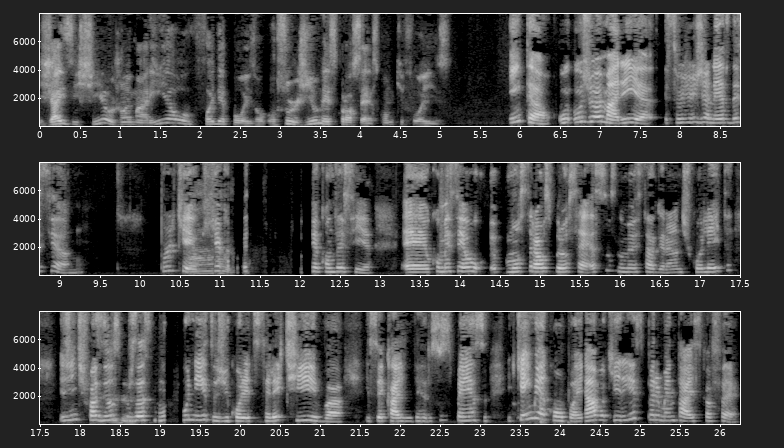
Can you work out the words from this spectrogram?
já existia o João e Maria ou foi depois? Ou, ou, surgiu nesse processo? Como que foi isso? Então, o, o João e Maria surgiu em janeiro desse ano. Por quê? Ah, o que, que aconteceu? Que acontecia? É, eu comecei a mostrar os processos no meu Instagram de colheita e a gente fazia os uhum. processos muito bonitos de colheita seletiva e secagem em terreiro suspenso. E quem me acompanhava queria experimentar esse café.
